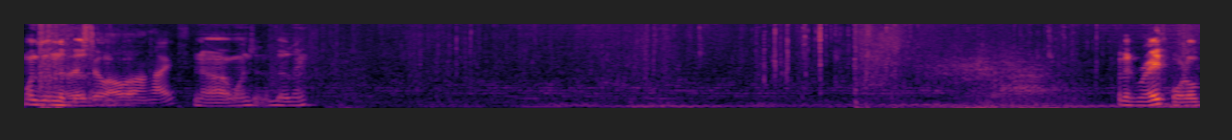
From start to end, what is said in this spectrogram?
One's in the Are building. still all on height? No, one's in the building. With a wraith portal.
